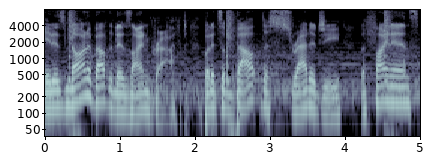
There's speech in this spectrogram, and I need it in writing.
it is not about the design craft, but it's about the strategy, the finance,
